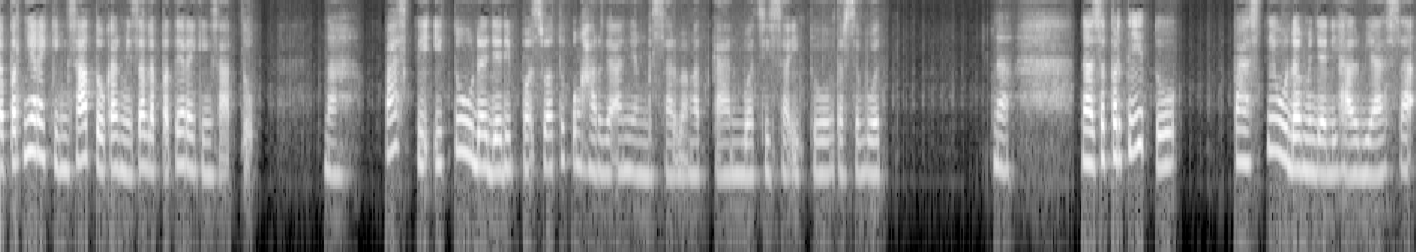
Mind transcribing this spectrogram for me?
dapatnya ranking satu kan misal dapatnya ranking satu. Nah pasti itu udah jadi suatu penghargaan yang besar banget kan buat sisa itu tersebut. Nah nah seperti itu pasti udah menjadi hal biasa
